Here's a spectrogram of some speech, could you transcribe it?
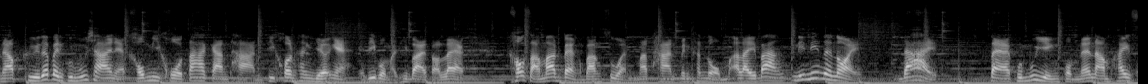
นะครับคือถ้าเป็นคุณผู้ชายเนี่ยเขามีโคต้าการทานที่ค่อนข้างเยอะไงอย่างที่ผมอธิบายตอนแรกเขาสามารถแบ่งบางส่วนมาทานเป็นขนมอะไรบ้างนิดๆหน่อยๆได้ แต่คุณผู้หญิงผมแนะนำให้ส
